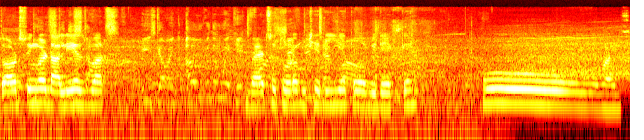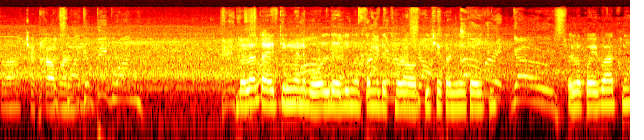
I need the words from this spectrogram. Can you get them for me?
तो आउट स्विंगर डाली है इस बार। बैट से थोड़ा पीछे दी है तो अभी देखते हैं। ओ, भाई साहब, छक्का पड़ गया। गलत आई थिंक मैंने बॉल दे दी मतलब मुझे थोड़ा और पीछे करनी चाहिए थी। चलो, कोई बात नहीं।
